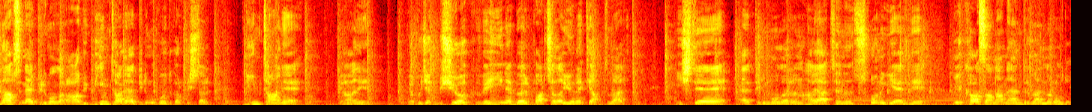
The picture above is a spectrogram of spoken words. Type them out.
Ne yapsın El Primo'lar abi? 1000 tane El Primo koyduk arkadaşlar. 1000 tane. Yani yapacak bir şey yok ve yine böyle parçalar yönet yaptılar. İşte El Primo'ların hayatının sonu geldi ve kazanan Enderman'ler oldu.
